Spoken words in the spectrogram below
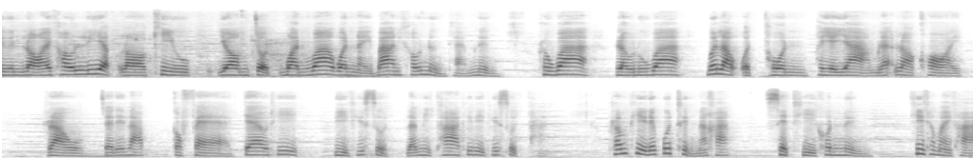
ยืนรอให้เขาเรียกรอคิว ยอมจดวันว่าวันไหนบ้านเขาหนึ่งแถมหนึ่งเพราะว่าเรารู้ว่า เมื่อเราอดทนพยายามและรอคอย เราจะได้รับกาแฟแก้วที่ดีที่สุด และมีค่าที่ดีที่สุดค่ะพระพีได้พูดถึงนะคะ เศรษฐีคนหนึ่ง ที่ทำไมคะ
